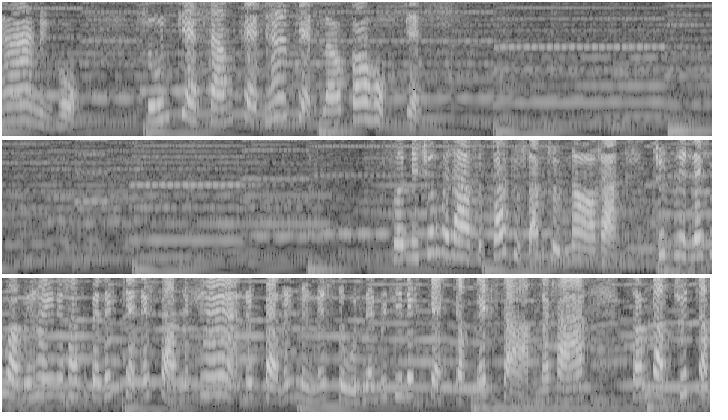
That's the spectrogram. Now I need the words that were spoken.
5 1 6 0 7 3 7 5 7 แล้วก็ 6 7ส่วนในช่วงเวลา 19.30 น ค่ะ ชุดวินเลขที่วางไว้ให้นะคะ จะเป็นเลข 7 เลข 3 เลข 5 เลข 8 เลข 1 เลข0เน้นไปที่เลข 7 กับเลข 3 นะคะ สำหรับชุดจับ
